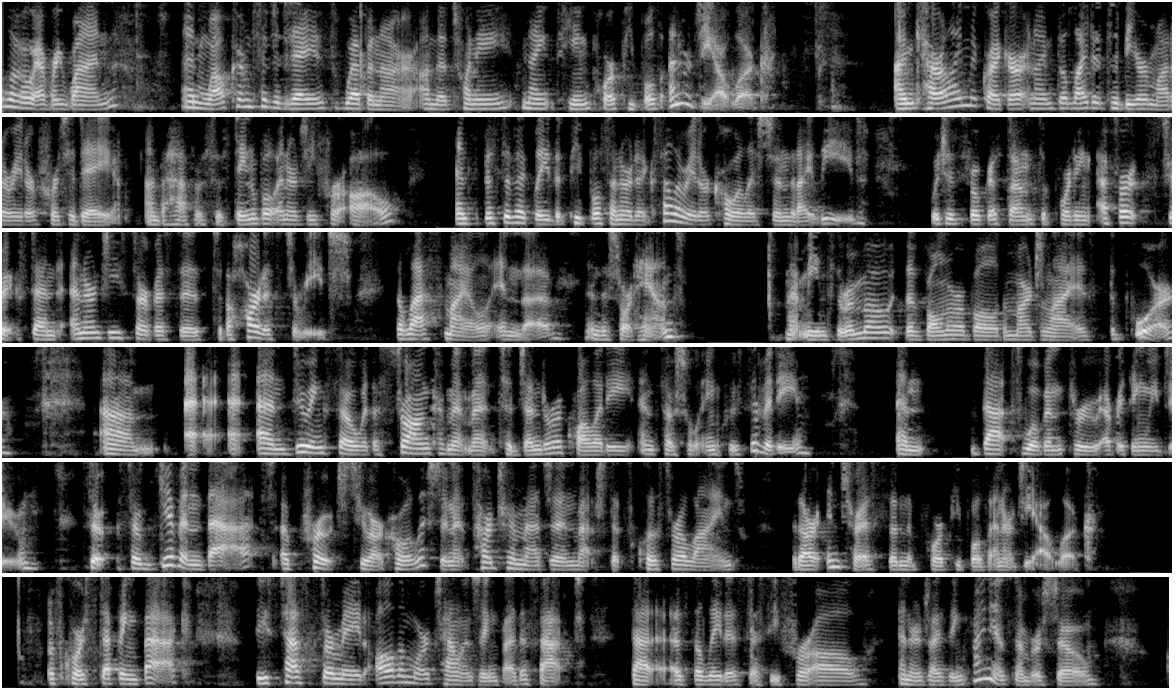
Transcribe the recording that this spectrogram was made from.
Hello, everyone, and welcome to today's webinar on the 2019 Poor People's Energy Outlook. I'm Caroline McGregor, and I'm delighted to be your moderator for today on behalf of Sustainable Energy for All, and specifically the People-Centered Accelerator Coalition that I lead, which is focused on supporting efforts to extend energy services to the hardest to reach, the last mile in the, in the shorthand. That means the remote, the vulnerable, the marginalized, the poor. Um, and doing so with a strong commitment to gender equality and social inclusivity. And that's woven through everything we do. So, so given that approach to our coalition, it's hard to imagine much that's closer aligned with our interests than the poor people's energy outlook. Of course, stepping back, these tasks are made all the more challenging by the fact that as the latest SE for All energizing finance numbers show,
